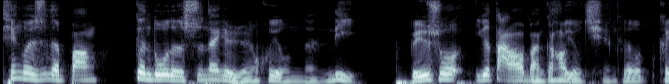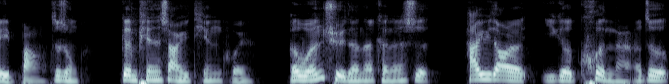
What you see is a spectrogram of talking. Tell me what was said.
天魁星的帮更多的是那个人会有能力。比如说，一个大老板刚好有钱可可以帮，这种更偏向于天魁；而文曲的呢，可能是他遇到了一个困难，而这个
